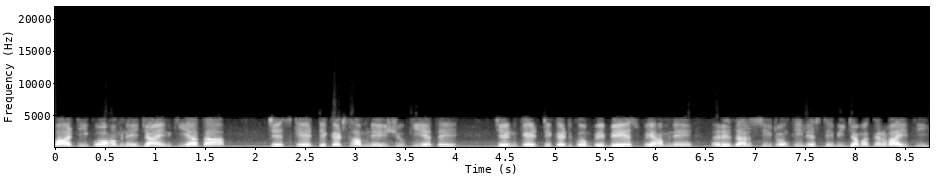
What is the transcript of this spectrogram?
पार्टी को हमने ज्वाइन किया था, जिसके टिकट हमने इशू किए थे, जिनके टिकटों पे बेस पे हमने रिज़र्व सीटों की लिस्टें भी जमा करवाई थी,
